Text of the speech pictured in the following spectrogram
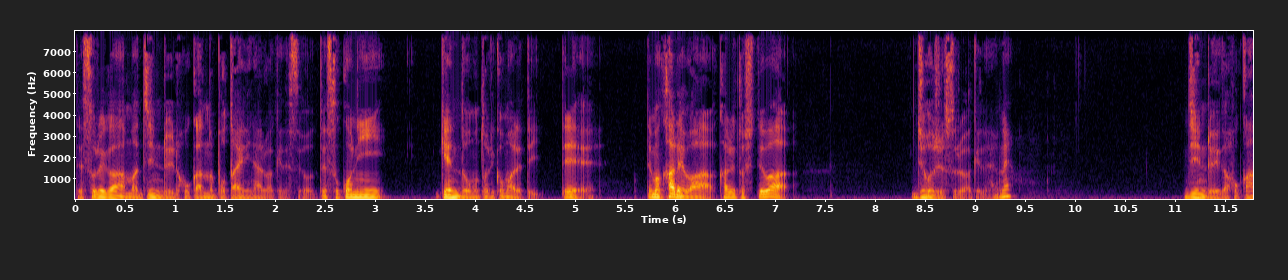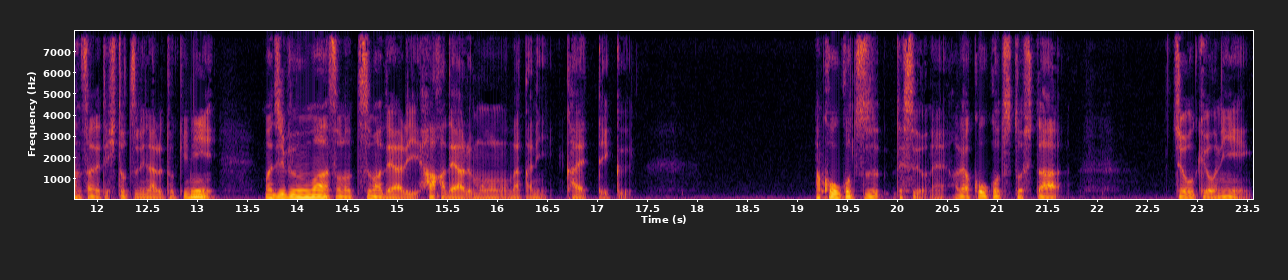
で、それがま人類の保管の母体になるわけですよ。で、そこに玄道も取り込まれていって、で、まあ彼は、彼としては、成就するわけだよね。人類が保管されて一つになるときに、まあ自分はその妻であり母であるものの中に帰っていく。甲骨ですよね。あれは甲骨とした状況に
